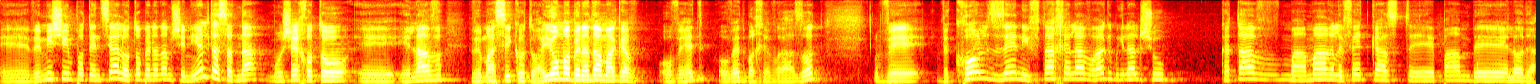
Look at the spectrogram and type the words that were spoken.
ומי שעם פוטנציאל, אותו בן אדם שניהל את הסדנה, מושך אותו אליו ומעסיק אותו. היום הבן אדם אגב עובד, עובד בחברה הזאת, וכל זה נפתח אליו רק בגלל שהוא כתב מאמר לפדקאסט פעם ב... לא יודע.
